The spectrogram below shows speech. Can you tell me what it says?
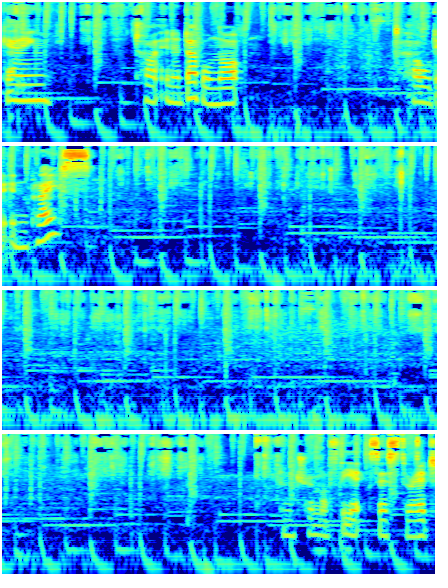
again tighten a double knot. To hold it in place. And trim off the excess thread.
